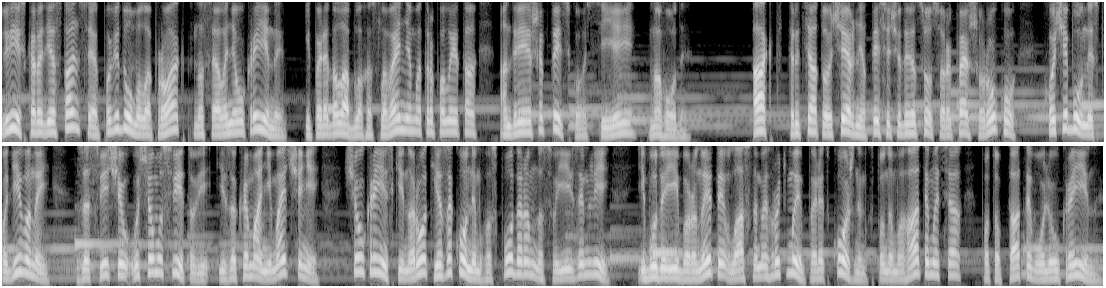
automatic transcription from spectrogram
Львівська радіостанція повідомила про акт населення України і передала благословення митрополита Андрія Шептицького з цієї нагоди. Акт 30 червня 1941 року, хоч і був несподіваний, засвідчив усьому світові, і, зокрема, Німеччині, що український народ є законним господарем на своїй землі і буде її боронити власними грудьми перед кожним, хто намагатиметься потоптати волю України.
